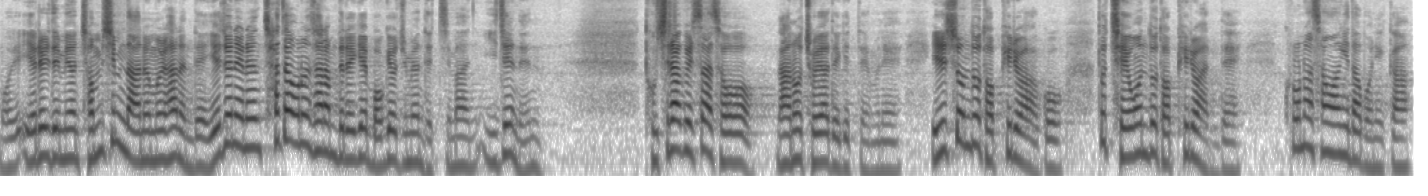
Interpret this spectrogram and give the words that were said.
뭐 예를 들면 점심 나눔을 하는데 예전에는 찾아오는 사람들에게 먹여주면 됐지만 이제는 도시락을 싸서 나눠줘야 되기 때문에 일손도 더 필요하고 또 재원도 더 필요한데 코로나 상황이다 보니까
